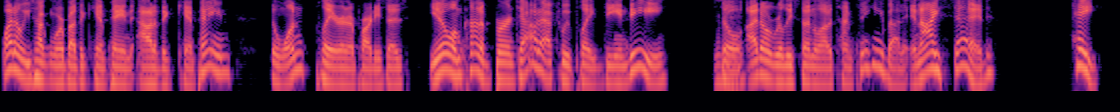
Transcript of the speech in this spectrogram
why don't we talk more about the campaign out of the campaign? the one player in our party says, "You know, I'm kind of burnt out after we play D and D, so Mhm. I don't really spend a lot of time thinking about it." And I said, "Hey,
